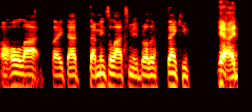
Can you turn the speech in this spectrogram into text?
a whole lot. Like that that means a lot to me, brother. Thank you yeah, I,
